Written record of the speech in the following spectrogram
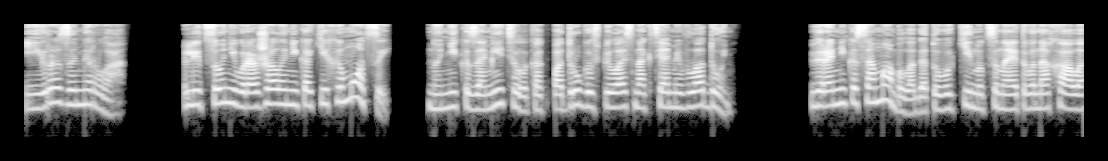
Ира замерла. Лицо не выражало никаких эмоций, но Ника заметила, как подруга впилась ногтями в ладонь. Вероника сама была готова кинуться на этого нахала,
